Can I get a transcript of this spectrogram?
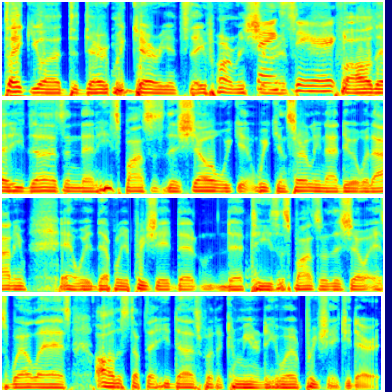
thank you uh, to Derek McGarry and State Farm Insurance Thanks, Derek. for all that he does and that he sponsors this show. We can we can certainly not do it without him, and we definitely appreciate that that he's a sponsor of the show as well as all the stuff that he does for the community. We appreciate you, Derek.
